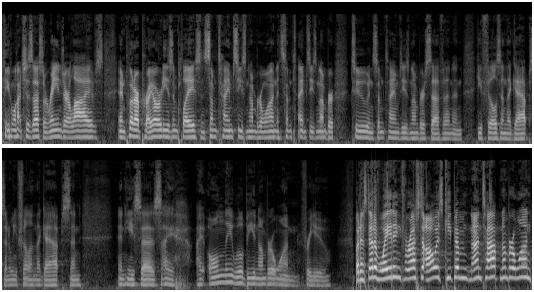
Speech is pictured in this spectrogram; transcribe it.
He watches us arrange our lives and put our priorities in place, and sometimes He's number one, and sometimes He's number two, and sometimes He's number seven, and He fills in the gaps, and we fill in the gaps. And, and He says, I, I only will be number one for you. But instead of waiting for us to always keep him on top, number one,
